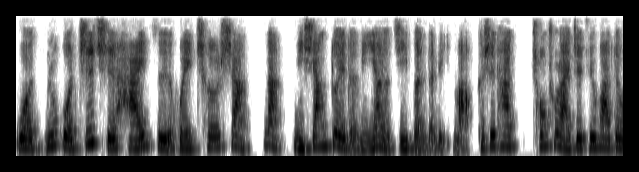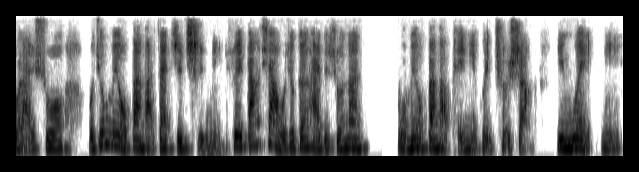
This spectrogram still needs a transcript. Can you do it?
我如果支持孩子回车上，那你相对的你要有基本的礼貌。可是他冲出来这句话，对我来说，我就没有办法再支持你。所以当下我就跟孩子说，那。我没有办法陪你回车上，因为你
